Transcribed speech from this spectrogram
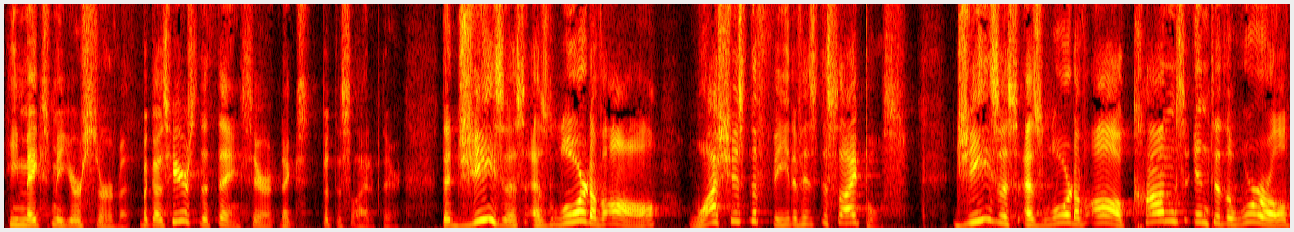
he makes me your servant. Because here's the thing, Sarah, next, put the slide up there that Jesus, as Lord of all, washes the feet of his disciples. Jesus, as Lord of all, comes into the world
